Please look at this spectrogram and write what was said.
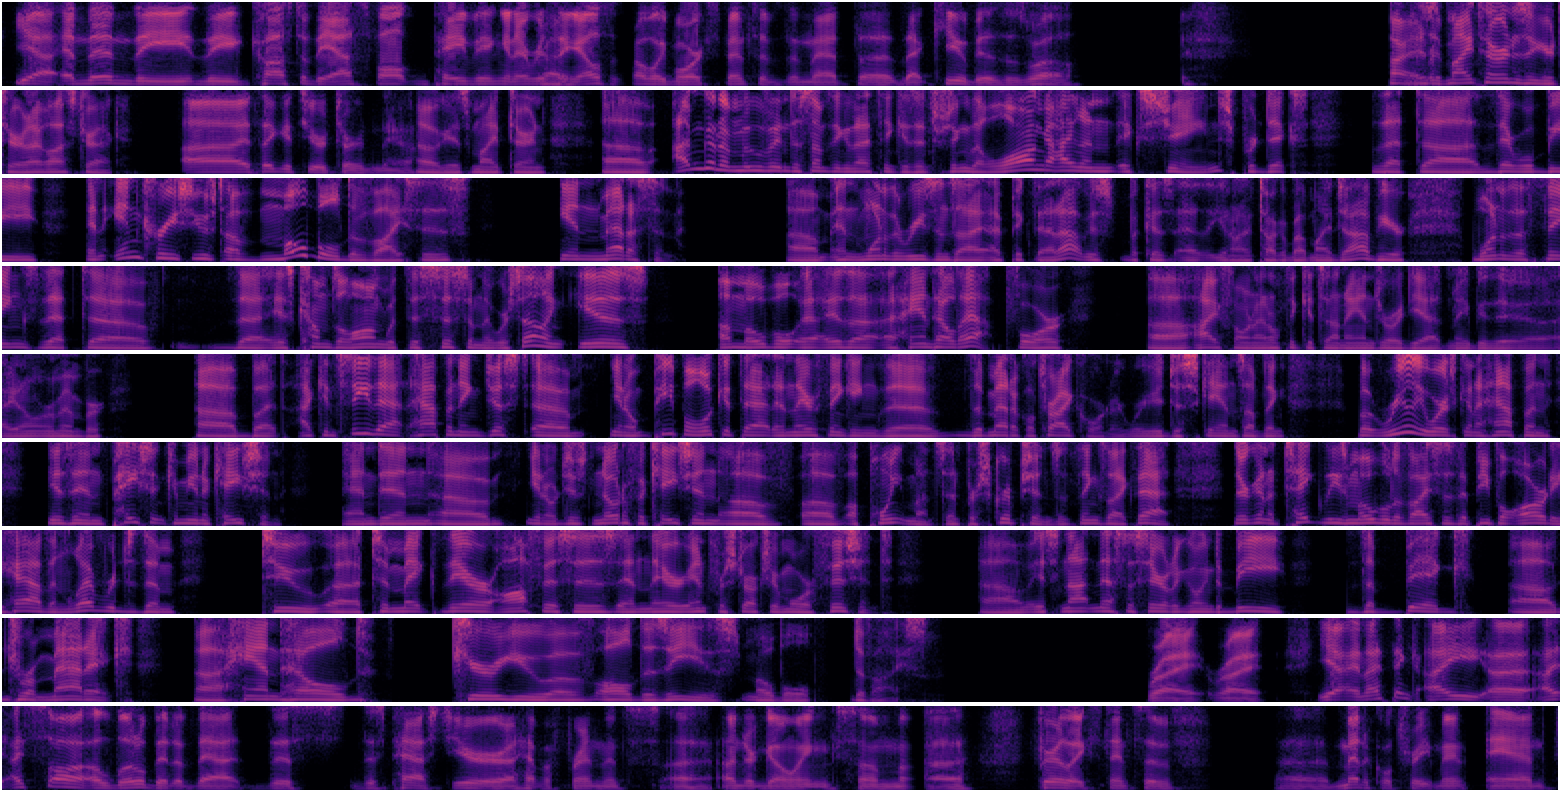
yeah, and then the the cost of the asphalt and paving and everything Right. else is probably more expensive than that uh, that cube is as well. All right, is it my turn? Is it your turn? I lost track. I think it's your turn now. Okay, it's my turn. Uh, I'm going to move into something that I think is interesting. The Long Island Exchange predicts that uh, there will be an increased use of mobile devices in medicine. Um, and one of the reasons I, I picked that up is because uh, you know I talk about my job here. One of the things that uh, that is comes along with this system that we're selling is a mobile uh, is a, a handheld app for uh, iPhone. I don't think it's on Android yet. Maybe the uh, I don't remember. Uh, but I can see that happening. Just um, you know, people look at that and they're thinking the the medical tricorder, where you just scan something. But really, where it's going to happen is in patient communication and in uh, you know just notification of of appointments and prescriptions and things like that. They're going to take these mobile devices that people already have and leverage them to uh, to make their offices and their infrastructure more efficient. Uh, it's not necessarily going to be the big, uh, dramatic, uh, handheld cure you of all disease mobile device. Right, right. Yeah, and I think I, uh, I I saw a little bit of that this this past year. I have a friend that's uh, undergoing some uh, fairly extensive uh, medical treatment, and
